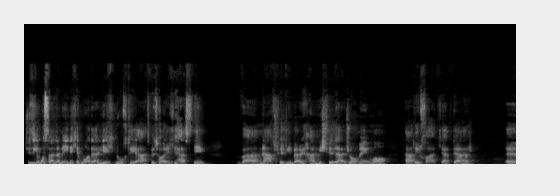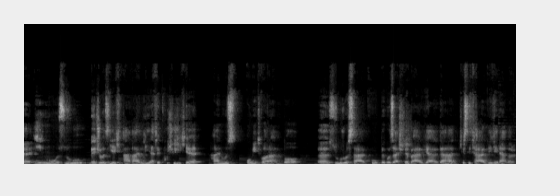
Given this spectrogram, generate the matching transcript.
چیزی که مسلمه اینه که ما در یک نقطه عطف تاریخی هستیم و نقش دین برای همیشه در جامعه ما تغییر خواهد کرد. در این موضوع به جز یک اقلیت کوچیکی که هنوز امیدوارن با زور و سرکوب به گذشته برگردن کسی تردیدی نداره.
